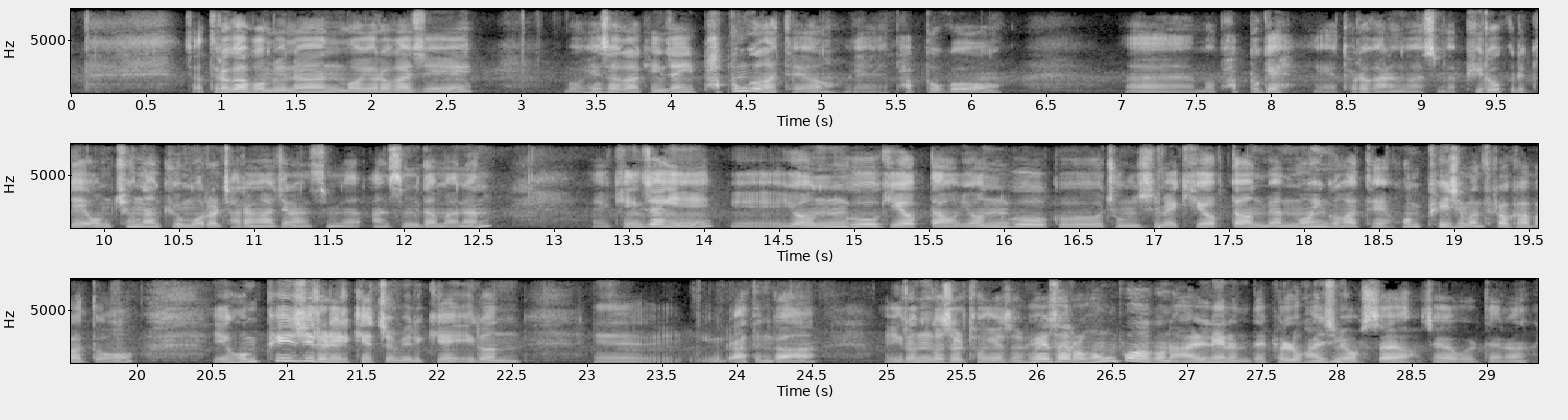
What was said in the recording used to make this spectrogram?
자, 들어가 보면은 뭐 여러 가지 뭐 회사가 굉장히 바쁜 것 같아요. 예, 바쁘고 에, 뭐 바쁘게 예, 돌아가는 것 같습니다. 비록 그렇게 엄청난 규모를 자랑하지는 않습니다. 않습니다만은 예, 굉장히 예, 연구 기업다운, 연구 그 중심의 기업다운 면모인 것 같아요. 홈페이지만 들어가 봐도 이 홈페이지를 이렇게 좀 이렇게 이런 예, 라든가 이런 것을 통해서 회사를 홍보하거나 알리는데 별로 관심이 없어요. 제가 볼 때는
